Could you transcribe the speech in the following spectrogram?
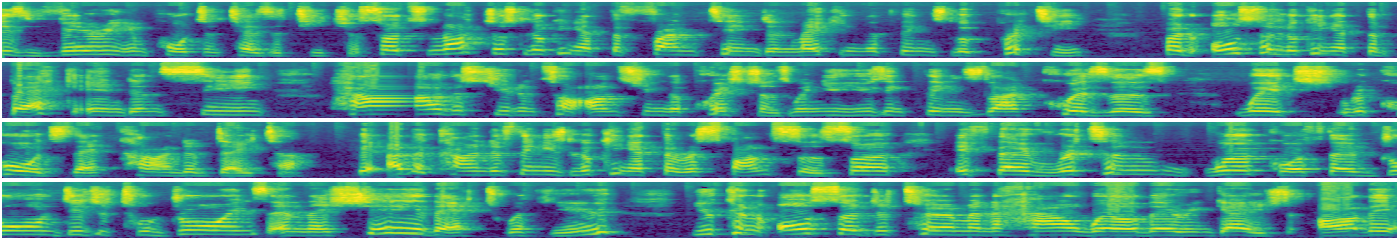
is very important as a teacher. So it's not just looking at the front end and making the things look pretty, but also looking at the back end and seeing how the students are answering the questions when you're using things like quizzes, which records that kind of data. The other kind of thing is looking at the responses. So if they've written work or if they've drawn digital drawings and they share that with you, you can also determine how well they're engaged. Are their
